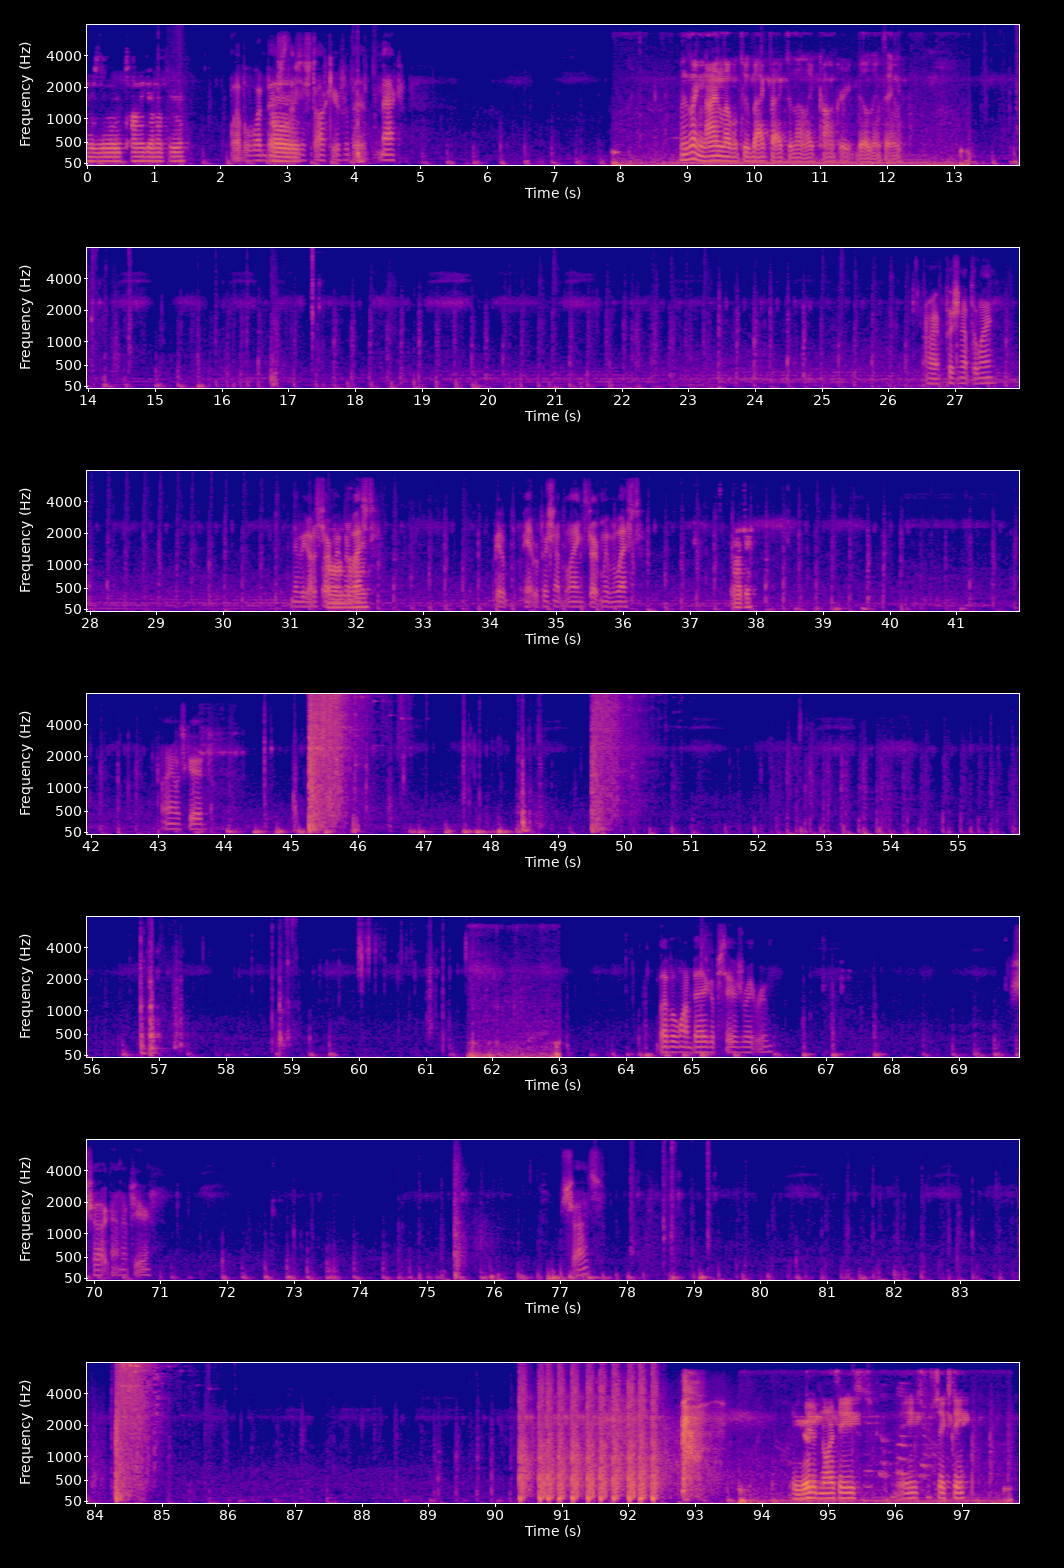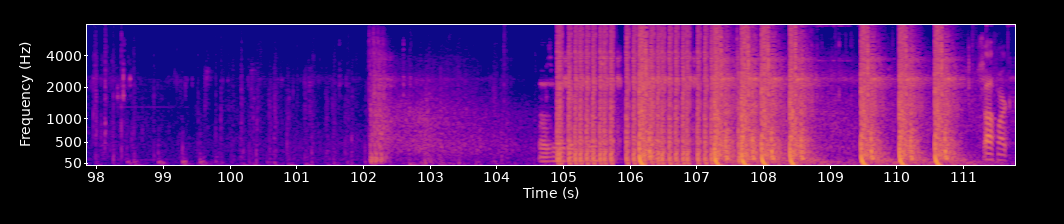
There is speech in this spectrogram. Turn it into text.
There's a Tommy gun up here. Level 1 base. Oh. There's a stock here for the Mac. There's like nine level two backpacks in that like concrete building thing. Alright, pushing up the lane. And then we gotta start Oh, moving no. west. We gotta, yeah, we're pushing up the lane, start moving west. Roger. Lane was good. Level one bag upstairs, right room. Shotgun up here. Shots. You good? Dude, northeast, east 60. That was me very close. Soft mark.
